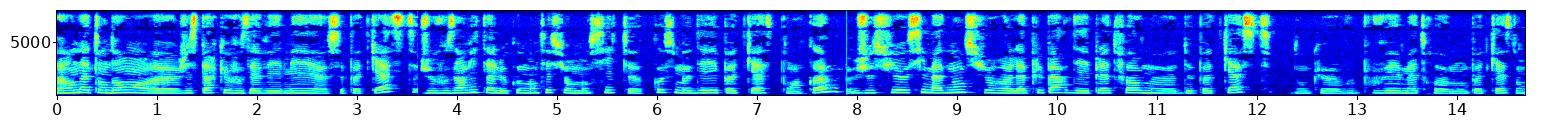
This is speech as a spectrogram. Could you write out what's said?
Euh, en attendant, j'espère que vous avez aimé ce podcast. Je vous invite à le commenter sur mon site cosmodepodcast.com. Je suis aussi maintenant sur la plupart des plateformes de podcast Donc euh, vous pouvez mettre euh, mon podcast dans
